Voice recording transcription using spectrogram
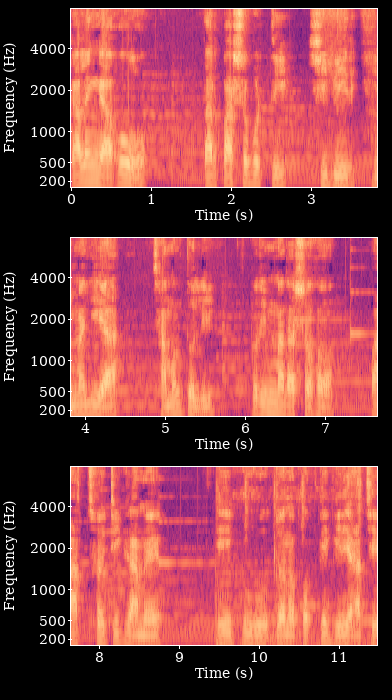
কালেঙ্গা ও তার পার্শ্ববর্তী শিবির, হিমালিয়া, ছামলতলি, হরিণমারা সহ পাঁচ, ছয়টি গ্রামের এই পুরো জনপদকে ঘিরে আছে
